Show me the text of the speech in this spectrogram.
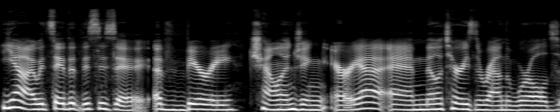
Yeah, I would say that this is a, a very challenging area, and militaries around the world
